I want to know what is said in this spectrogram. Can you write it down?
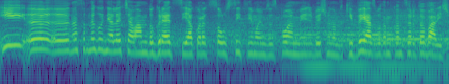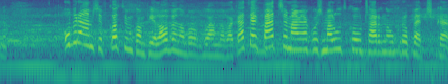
i e, e, następnego dnia leciałam do Grecji, akurat Soul City moim zespołem, mieliśmy tam taki wyjazd, bo tam koncertowaliśmy. Ubrałam się w kostium kąpielowy, no bo byłam na wakacjach, patrzę, mam jakąś malutką czarną kropeczkę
